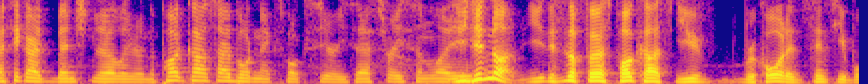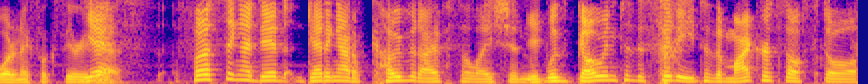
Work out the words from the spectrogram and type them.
I think I mentioned earlier in the podcast, I bought an Xbox Series S recently. You did not. You, this is the first podcast you've recorded since you bought an Xbox Series S. Yes. First thing I did getting out of COVID isolation was go into the city to the Microsoft store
